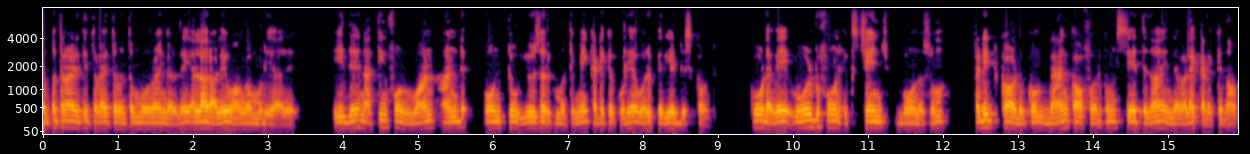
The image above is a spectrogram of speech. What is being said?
முப்பத்தி நாலாயிரத்தி தொள்ளாயிரத்தி தொண்ணூத்தொம்பது ரூபாய்ங்கிறது எல்லாராலையும் வாங்க முடியாது. இது Nothing phone one and phone two யூசருக்கு மட்டுமே கிடைக்கக்கூடிய ஒரு பெரிய டிஸ்கவுண்ட் கூடவே ஓல்டு ஃபோன் எக்ஸ்சேஞ்ச் போனஸும் கிரெடிட் கார்டுக்கும் பேங்க் ஆஃபருக்கும் சேர்த்து தான் இந்த விலை கிடைக்குதாம்.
